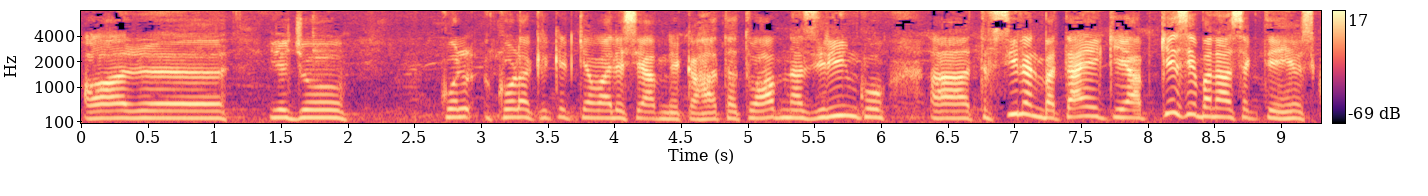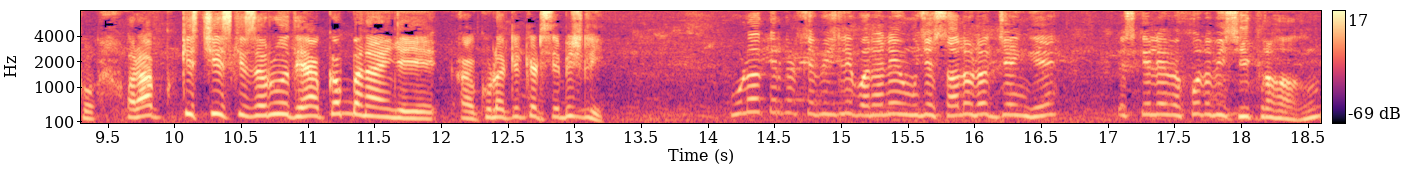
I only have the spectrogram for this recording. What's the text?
اور یہ جو کوڑا کرکٹ کے حوالے سے آپ نے کہا تھا۔ تو آپ ناظرین کو تفصیلاً بتائیں کہ آپ کیسے بنا سکتے ہیں اس کو اور آپ کو کس چیز کی ضرورت ہے؟ آپ کب بنائیں گے یہ کوڑا کرکٹ سے بجلی؟ کوڑا کرکٹ سے بجلی بنانے میں مجھے سالوں لگ جائیں گے۔ اس کے لیے میں خود ابھی سیکھ رہا ہوں۔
